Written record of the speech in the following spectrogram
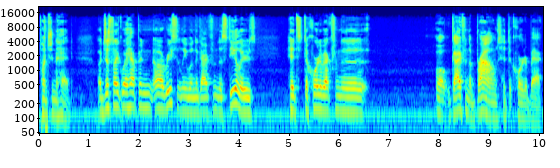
punch in the head. Uh, just like what happened uh, recently when the guy from the Steelers hits the quarterback from the. Well, guy from the Browns hit the quarterback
